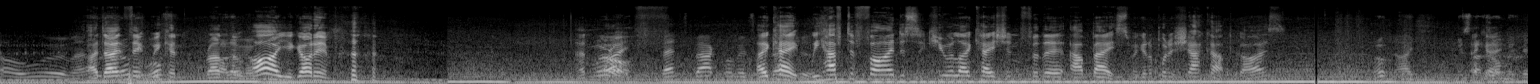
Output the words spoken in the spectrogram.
Oh, man. I don't think we Wolf? can Oh, run there the. we. Oh, you got him. and we're Alright, off. Ben's back from his Okay, adventures. we have to find a secure location for the our base. We're gonna put a shack up, guys. Oh, Nice. missed that Okay. zombie.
